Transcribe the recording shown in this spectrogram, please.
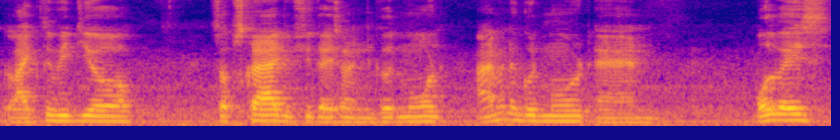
like the video subscribe if you guys are in good mood. I'm in a good mood and always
